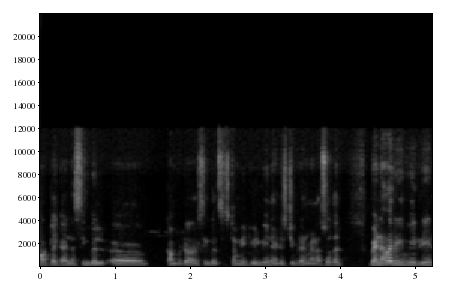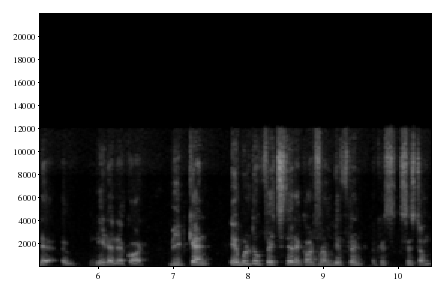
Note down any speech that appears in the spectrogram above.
not like in a single uh, computer or single system. It will be in a distributed manner so that whenever we read a, uh, need a record, we can able to fetch the record from different system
